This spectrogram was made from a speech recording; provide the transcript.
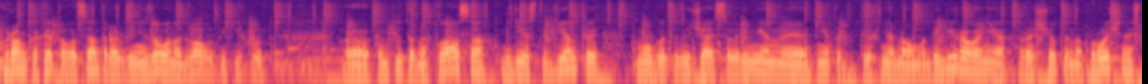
В рамках этого центра организовано два вот таких вот а, компьютерных класса, где студенты могут изучать современные методы трехмерного моделирования, расчеты на прочность,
